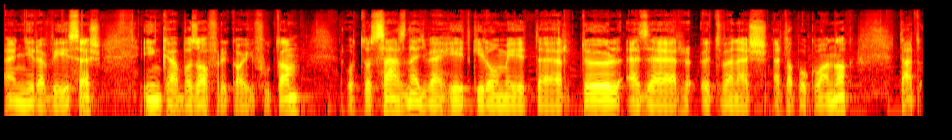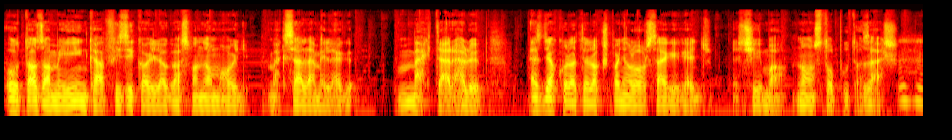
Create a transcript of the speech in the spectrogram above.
ennyire vészes, inkább az afrikai futam. Ott a 147 kilométertől 1050-es etapok vannak, tehát ott az, ami inkább fizikailag azt mondom, hogy meg szellemileg megterhelőbb. Ez gyakorlatilag Spanyolországig egy, egy sima non-stop utazás. Uh-huh.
